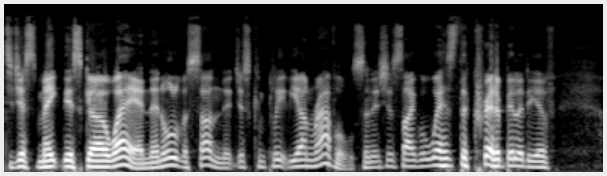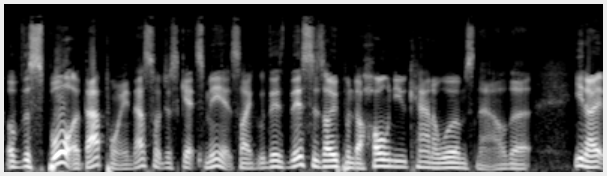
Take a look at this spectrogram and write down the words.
to just make this go away?" And then all of a sudden, it just completely unravels, and it's just like, well, where's the credibility of of the sport at that point. That's what just gets me. It's like this, this has opened a whole new can of worms now that, you know,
